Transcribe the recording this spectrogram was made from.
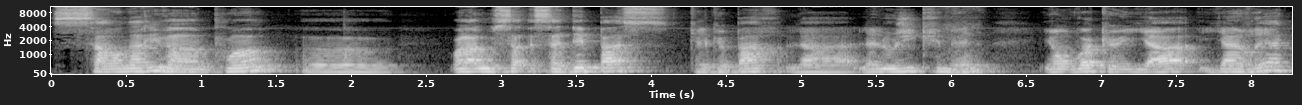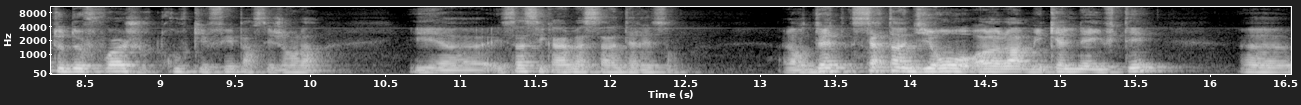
ça en arrive à un point, voilà, où ça, dépasse quelque part la, logique humaine. Et on voit qu'il y a, il y a un vrai acte de foi, je trouve, qui est fait par ces gens-là. Et, et ça, c'est quand même assez intéressant. Alors certains diront, oh là là, mais quelle naïveté. Euh,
